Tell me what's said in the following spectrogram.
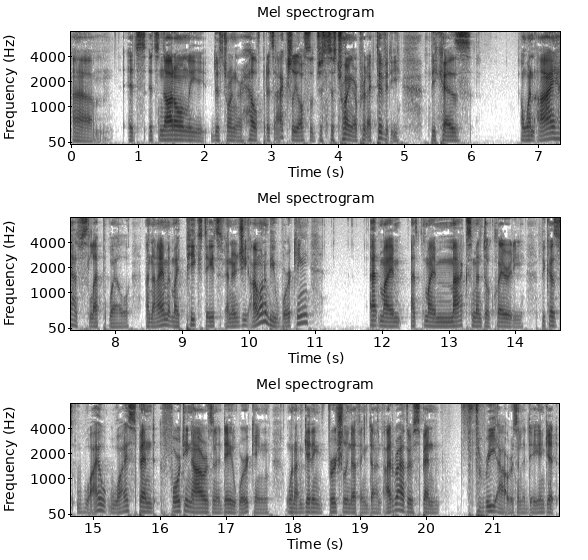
Um, it's it's not only destroying our health, but it's actually also just destroying our productivity because when I have slept well and I am at my peak states of energy, I want to be working at my at my max mental clarity because why why spend 14 hours in a day working when I'm getting virtually nothing done? I'd rather spend 3 hours in a day and get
